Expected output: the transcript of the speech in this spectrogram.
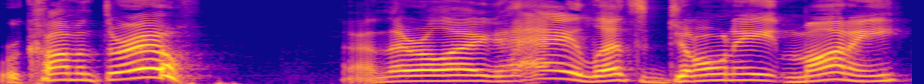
were coming through. And they were like, hey, let's donate money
